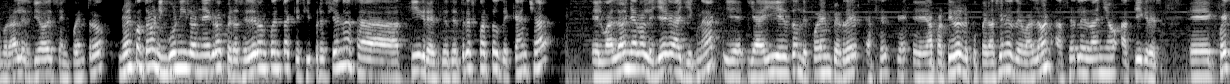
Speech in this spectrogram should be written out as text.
Morales vio ese encuentro, no encontraron ningún hilo negro, pero se dieron cuenta que si presionas a Tigres desde tres cuartos de cancha, el balón ya no le llega a Gignac y, ahí es donde pueden perder a partir de recuperaciones de balón, hacerle daño a Tigres. fue,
